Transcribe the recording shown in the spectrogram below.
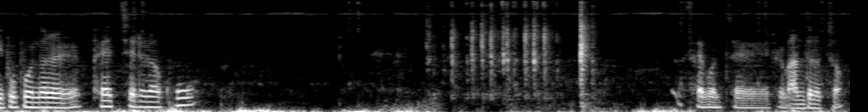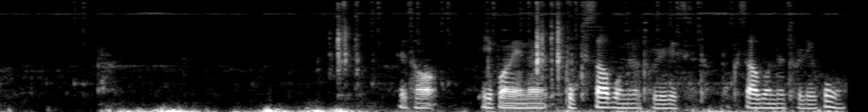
이 부분을 패치를 하고 세 번째를 만들었죠. 그래서 이번에는 복사본으로 돌리겠습니다. 복사본을 돌리고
